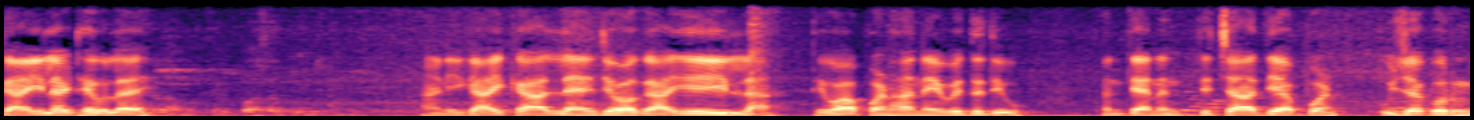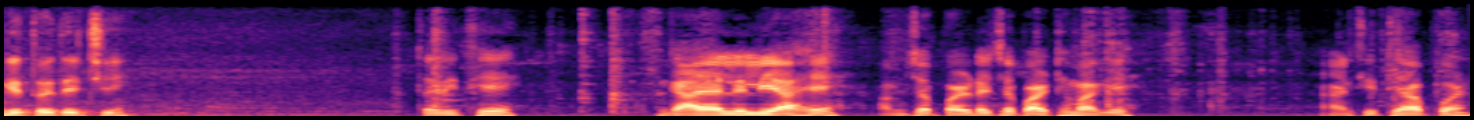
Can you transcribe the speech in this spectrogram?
गाईला ठेवला आहे आणि गाय काय आल्या आहे जेव्हा गाय येईल ना तेव्हा आपण हा नैवेद्य देऊ. पण त्यानंतर त्याच्या आधी आपण पूजा करून घेतो आहे त्याची. तर इथे गाय आलेली आहे. आमच्या पडद्याच्या पाठीमागे. आणि तिथे आपण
